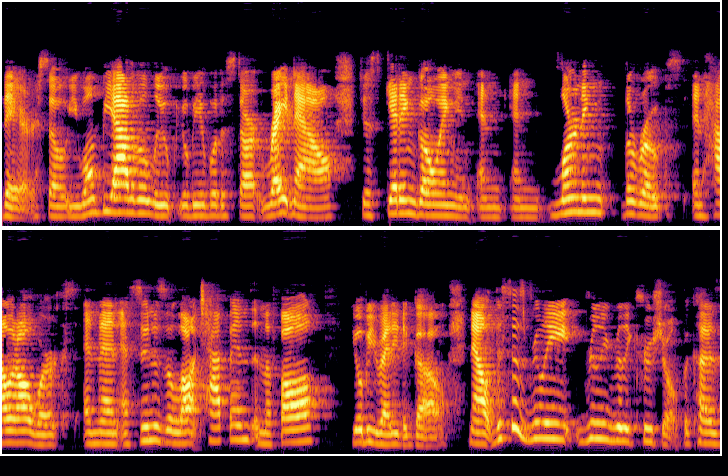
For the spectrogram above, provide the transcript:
there. So you won't be out of the loop. You'll be able to start right now, just getting going and, and, and learning the ropes and how it all works. And then as soon as the launch happens in the fall, you'll be ready to go. Now, this is really, really, really crucial because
